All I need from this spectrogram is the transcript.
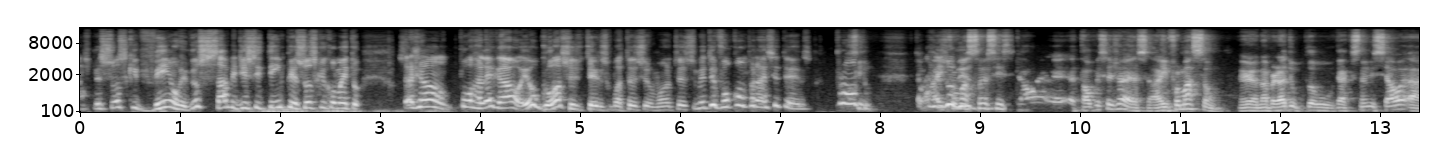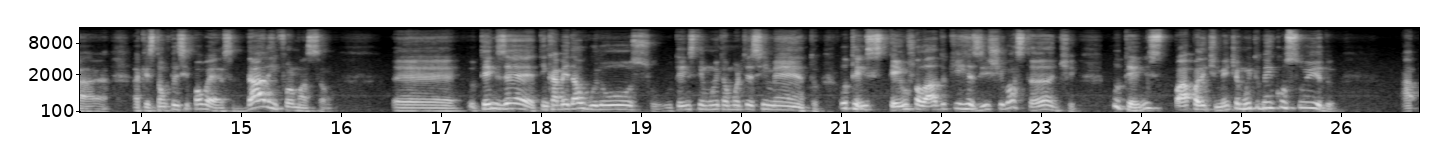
as pessoas que veem o review sabem disso e tem pessoas que comentam: Sérgio, porra, legal, eu gosto de tênis com amortecimento e vou comprar esse tênis. Pronto. Então, a informação essencial é, é, talvez seja essa, a informação. É, na verdade, o, a questão inicial, a, a questão principal é essa: dar a informação. É, o tênis é, tem cabedal grosso, o tênis tem muito amortecimento, o tênis tem um falado que resiste bastante, o tênis aparentemente é muito bem construído. A,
